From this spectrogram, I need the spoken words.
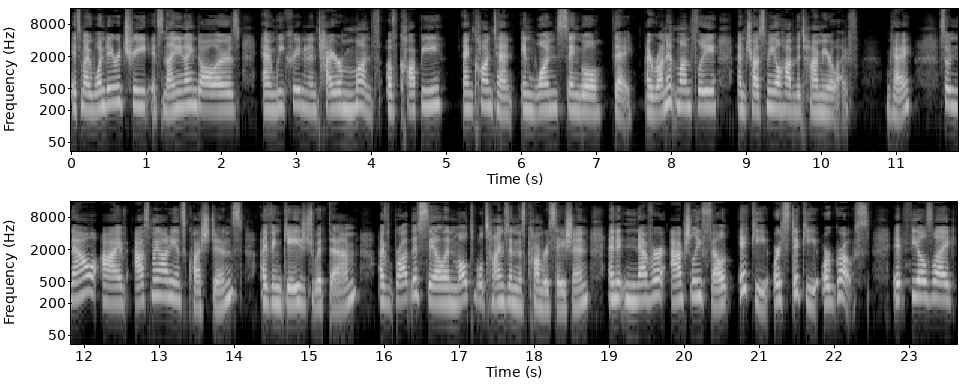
It's my one day retreat. It's $99 and we create an entire month of copy and content in one single day. I run it monthly and trust me, you'll have the time of your life. Okay. So now I've asked my audience questions. I've engaged with them. I've brought this sale in multiple times in this conversation and it never actually felt icky or sticky or gross. It feels like,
